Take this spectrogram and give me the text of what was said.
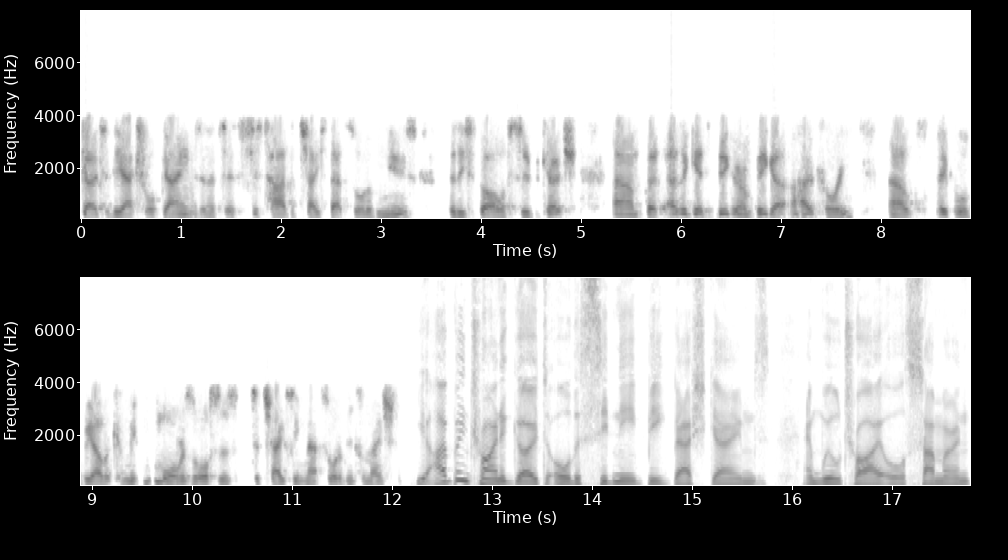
go to the actual games, and it's it's just hard to chase that sort of news for this style of super coach. Um, but as it gets bigger and bigger, hopefully, uh, people will be able to commit more resources to chasing that sort of information. Yeah, I've been trying to go to all the Sydney Big Bash games and will try all summer. And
